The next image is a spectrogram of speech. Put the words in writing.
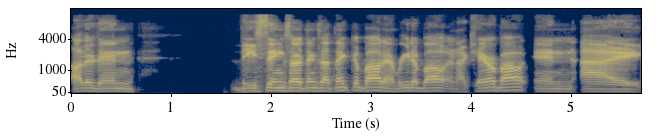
other than these things are things I think about and read about and I care about, and I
